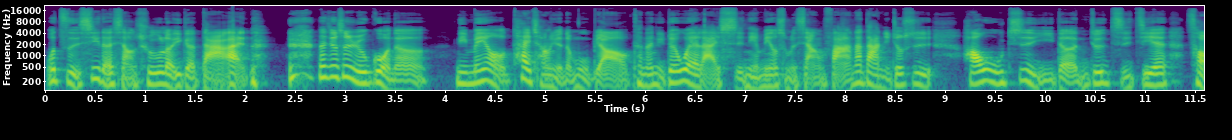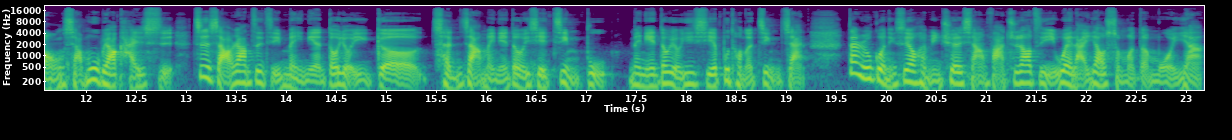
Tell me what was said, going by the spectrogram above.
我仔细的想出了一个答案，那就是如果呢，你没有太长远的目标，可能你对未来十年没有什么想法，那当然你就是毫无质疑的，你就直接从小目标开始，至少让自己每年都有一个成长，每年都有一些进步。每年都有一些不同的进展，但如果你是有很明确的想法，知道自己未来要什么的模样，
